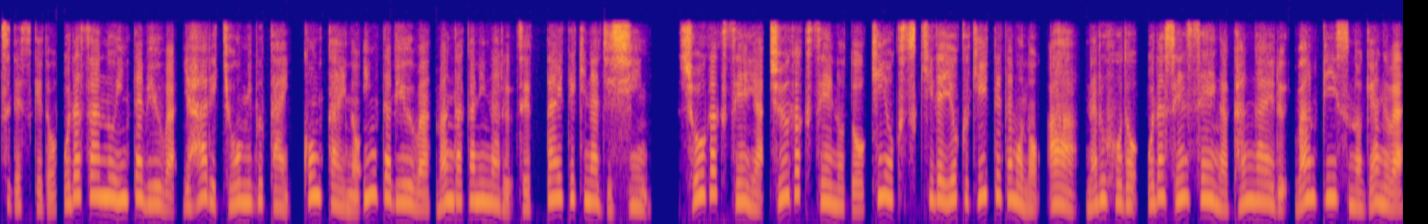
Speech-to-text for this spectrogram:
つですけど小田さんのインタビューはやはり興味深い。今回のインタビューは漫画家になる絶対的な自信。小学生や中学生のと記憶好きでよく聞いてたもの。ああなるほど。小田先生が考えるワンピースのギャグは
